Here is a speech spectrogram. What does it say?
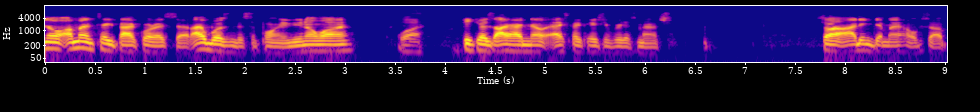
know, I'm gonna take back what I said. I wasn't disappointed. You know why? Why? Because I had no expectation for this match. So I didn't get my hopes up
